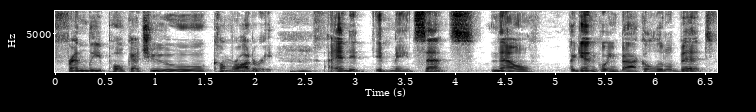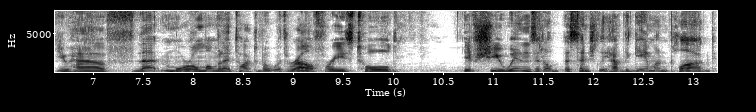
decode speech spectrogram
friendly poke at you camaraderie and it, it made sense now again going back a little bit you have that moral moment i talked about with ralph where he's told if she wins it'll essentially have the game unplugged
